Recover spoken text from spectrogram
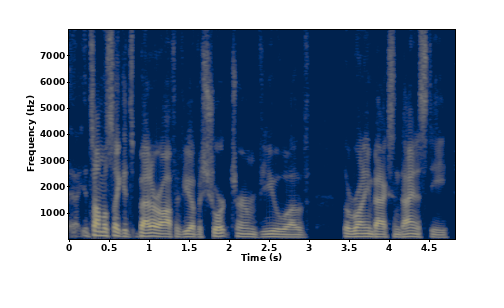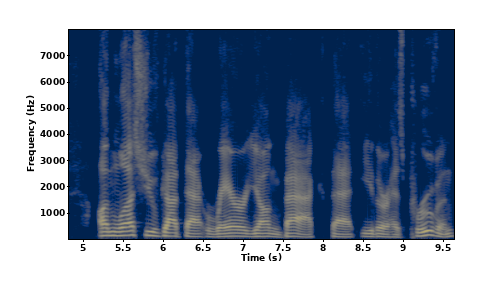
it's almost like it's better off if you have a short term view of the running backs in Dynasty, unless you've got that rare young back that either has proven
